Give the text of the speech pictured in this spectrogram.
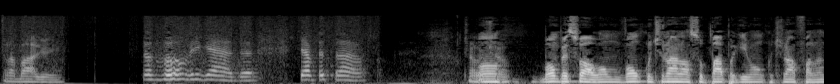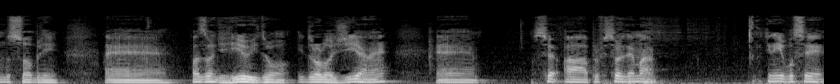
trabalho aí. Tá bom, obrigada. Tchau, pessoal. Tchau, bom, tchau. bom, pessoal, vamos, vamos continuar nosso papo aqui, vamos continuar falando sobre é, vazão de rio, hidro, hidrologia, né? É, a professora Demar, que nem você,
